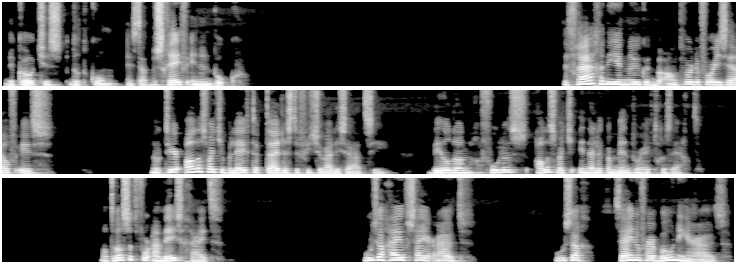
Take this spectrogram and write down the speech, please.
thecoaches.com en staat beschreven in een boek. De vragen die je nu kunt beantwoorden voor jezelf is: Noteer alles wat je beleefd hebt tijdens de visualisatie. Beelden, gevoelens, alles wat je innerlijke mentor heeft gezegd. Wat was het voor aanwezigheid? Hoe zag hij of zij eruit? Hoe zag zijn of haar woning eruit?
